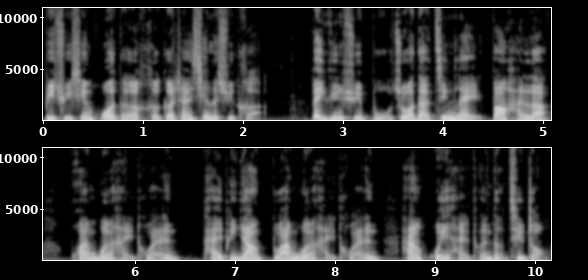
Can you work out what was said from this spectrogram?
必须先获得合格山县的许可。被允许捕捉的鲸类包含了宽吻海豚。太平洋短吻海豚和灰海豚等七种。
